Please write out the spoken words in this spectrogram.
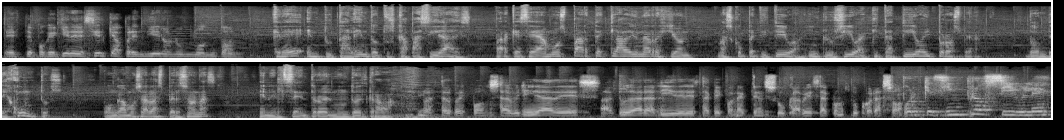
este, porque quiere decir que aprendieron un montón. Cree en tu talento, tus capacidades, para que seamos parte clave de una región más competitiva, inclusiva, equitativa y próspera, donde juntos pongamos a las personas en el centro del mundo del trabajo. Nuestra responsabilidad es ayudar a líderes a que conecten su cabeza con su corazón. Porque es imposible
